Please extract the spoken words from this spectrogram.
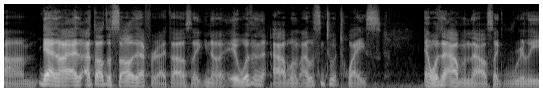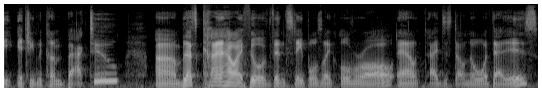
um, yeah, no, I, I thought it was a solid effort. I thought it was like you know it wasn't an album. I listened to it twice, and it was an album that I was like really itching to come back to. Um, but that's kind of how I feel with Vince Staples, like overall, and I just don't know what that is.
